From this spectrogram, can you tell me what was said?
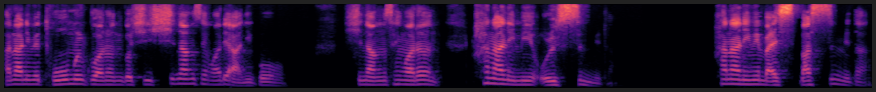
하나님의 도움을 구하는 것이 신앙생활이 아니고 신앙생활은 하나님이 옳습니다. 하나님이 맞, 맞습니다.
